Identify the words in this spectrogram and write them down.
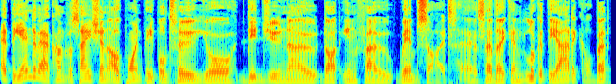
at the end of our conversation, I'll point people to your didunno.info website uh, so they can look at the article. But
